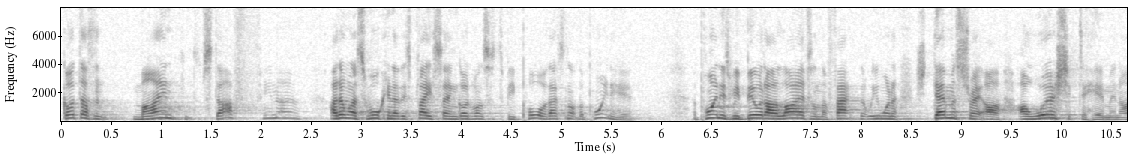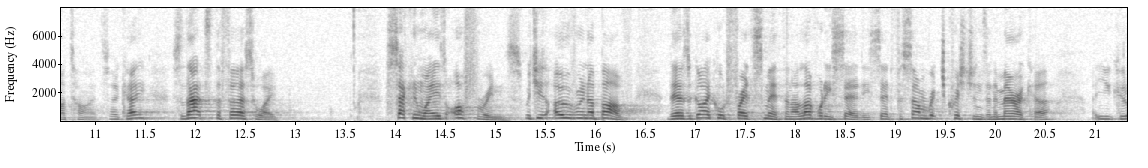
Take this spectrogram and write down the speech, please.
God doesn't mind stuff, you know. I don't want us walking out this place saying God wants us to be poor. That's not the point here. The point is, we build our lives on the fact that we want to demonstrate our, our worship to Him in our tithes, okay? So that's the first way. Second way is offerings, which is over and above. There's a guy called Fred Smith, and I love what he said. He said, For some rich Christians in America, you could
